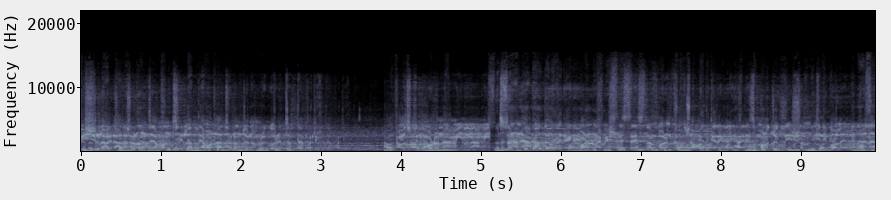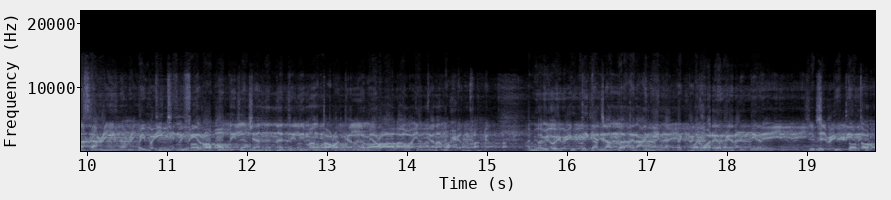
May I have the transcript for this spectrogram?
বিশ্বনবীর আচরণ যেমন ছিল তেমন আচরণ যেন আমরা গড়ে তুলতে পারি। আওয়াজ করে পড়ুন আমিন সুনান আবু দাউদের এক বর্ণনা বিষ্ণু ইসলাম বলেন খুব চমৎকার একটি হাদিস। মনোযোগ দিয়ে শুনুন। তিনি বলেন আনা সাঈন বাইতিন ফি রাবাদিল জান্নাতি লিমান তারাকা আল ওয়া ইন কানা মুহিqqan আমি ওই ব্যক্তিকে জান্নাতের আঙিনায় একটা ঘরের গ্যারান্টি দেই। যে ব্যক্তি তর্ক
